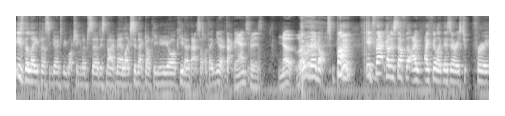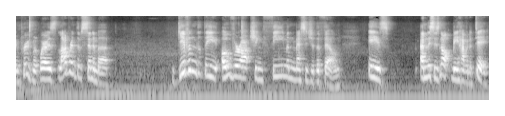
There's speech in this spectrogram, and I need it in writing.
Is the layperson going to be watching an absurdist nightmare like Synecdoche, New York, you know, that sort of thing? You know, that The answer is no. no, they're not. But it's that kind of stuff that I, I feel like there's areas to, for improvement. Whereas Labyrinth of Cinema, given that the overarching theme and message of the film is, and this is not me having a dig,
